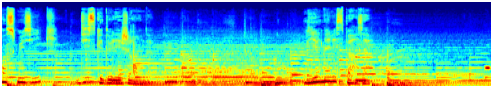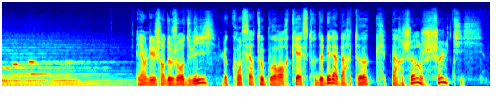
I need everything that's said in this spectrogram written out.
France Musique, disque de légende. Lionel Esparza. Et en légende aujourd'hui, le concerto pour orchestre de Béla Bartok par Georges Scholti.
